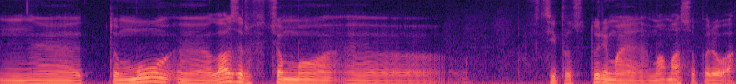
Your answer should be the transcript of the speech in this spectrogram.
Е, Тому е, лазер в цьому е, в цій процедурі має масу переваг.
